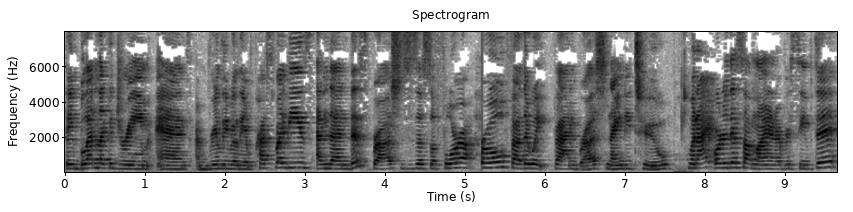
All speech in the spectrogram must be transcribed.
They blend like a dream and I'm really, really impressed by these. And then this brush, this is a Sephora Pro Featherweight Fan Brush 92. When I ordered this online and I received it,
